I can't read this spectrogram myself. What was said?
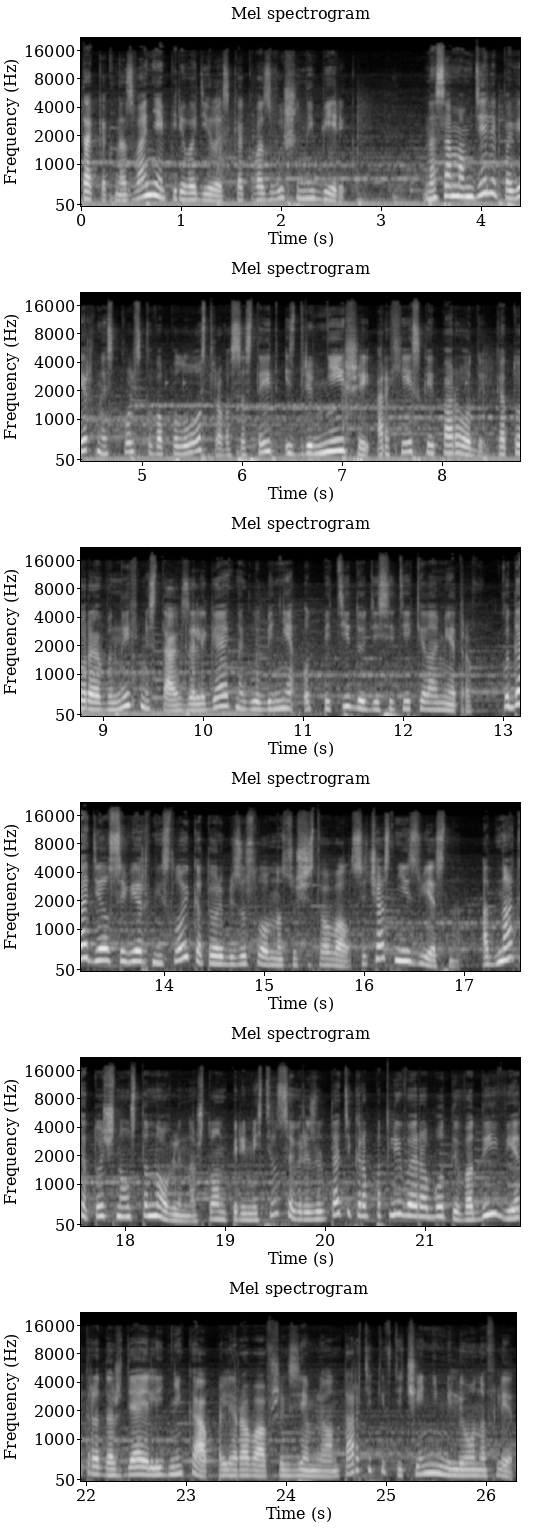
так как название переводилось как «возвышенный берег». На самом деле поверхность Кольского полуострова состоит из древнейшей архейской породы, которая в иных местах залегает на глубине от 5 до 10 километров. Куда делся верхний слой, который безусловно существовал, сейчас неизвестно. Однако точно установлено, что он переместился в результате кропотливой работы воды, ветра, дождя и ледника, полировавших землю Антарктики в течение миллионов лет.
